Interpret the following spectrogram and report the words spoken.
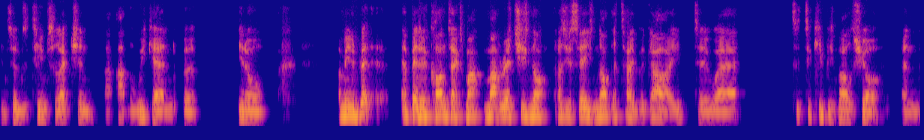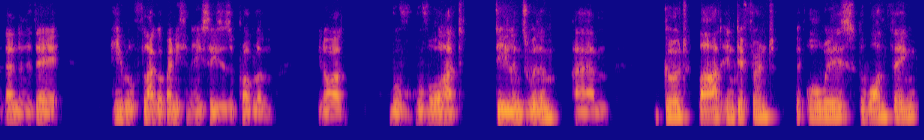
in terms of team selection at, at the weekend. But you know, I mean, a bit a bit of context. Matt Matt Ritchie's not, as you say, he's not the type of guy to uh, to to keep his mouth shut. And at the end of the day, he will flag up anything he sees as a problem. You know, we've we've all had dealings with him. Um, good, bad, indifferent, but always the one thing,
